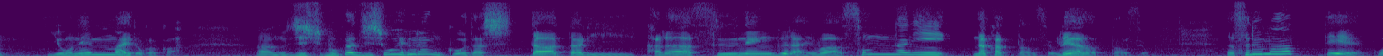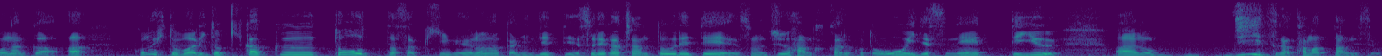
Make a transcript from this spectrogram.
4年前とかかあの自僕は自称 F ランクを出したあたりから数年ぐらいはそんなになかったんですよ。レアだったんですよ。それもあってこうなんかあこの人割と企画通った作品が世の中に出てそれがちゃんと売れてその重版かかること多いですねっていうあの事実がたまったんですよ。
